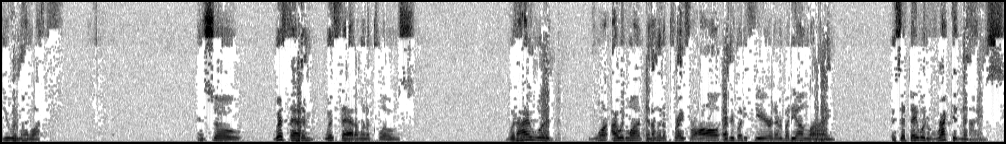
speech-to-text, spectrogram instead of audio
you in my life. And so, with that, um, with that, I'm going to close. What I would want, I would want, and I'm going to pray for all, everybody here and everybody online, is that they would recognize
